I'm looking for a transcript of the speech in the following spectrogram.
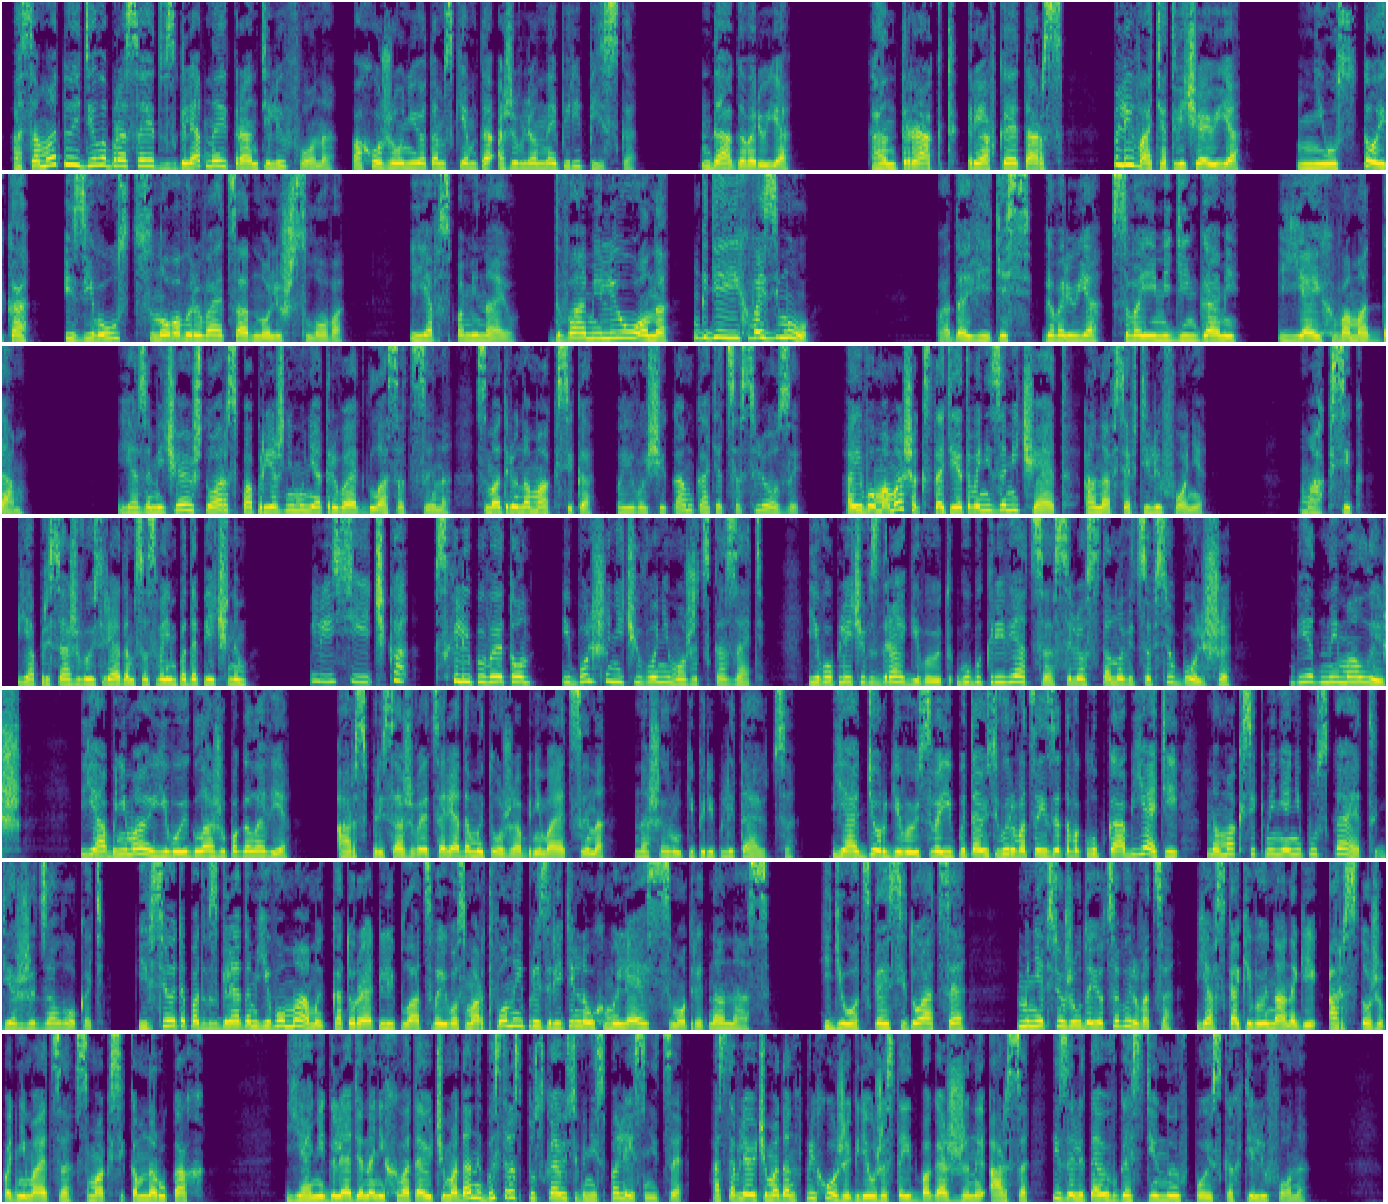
А сама то и дело бросает взгляд на экран телефона. Похоже, у нее там с кем-то оживленная переписка. «Да», — говорю я. «Контракт», — рявкает Арс. «Плевать», — отвечаю я. «Неустойка!» Из его уст снова вырывается одно лишь слово. И я вспоминаю. «Два миллиона! Где я их возьму?» «Подавитесь», — говорю я, — «своими деньгами. Я их вам отдам». Я замечаю, что Арс по-прежнему не отрывает глаз от сына. Смотрю на Максика. По его щекам катятся слезы. А его мамаша, кстати, этого не замечает. Она вся в телефоне. «Максик, я присаживаюсь рядом со своим подопечным. «Лисичка!» — всхлипывает он и больше ничего не может сказать. Его плечи вздрагивают, губы кривятся, слез становится все больше. Бедный малыш. Я обнимаю его и глажу по голове. Арс присаживается рядом и тоже обнимает сына. Наши руки переплетаются. Я отдергиваю свои, пытаюсь вырваться из этого клубка объятий, но Максик меня не пускает, держит за локоть. И все это под взглядом его мамы, которая отлипла от своего смартфона и презрительно ухмыляясь смотрит на нас. Идиотская ситуация. Мне все же удается вырваться. Я вскакиваю на ноги, Арс тоже поднимается с Максиком на руках. Я, не глядя на них, хватаю чемодан и быстро спускаюсь вниз по лестнице. Оставляю чемодан в прихожей, где уже стоит багаж жены Арса, и залетаю в гостиную в поисках телефона.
